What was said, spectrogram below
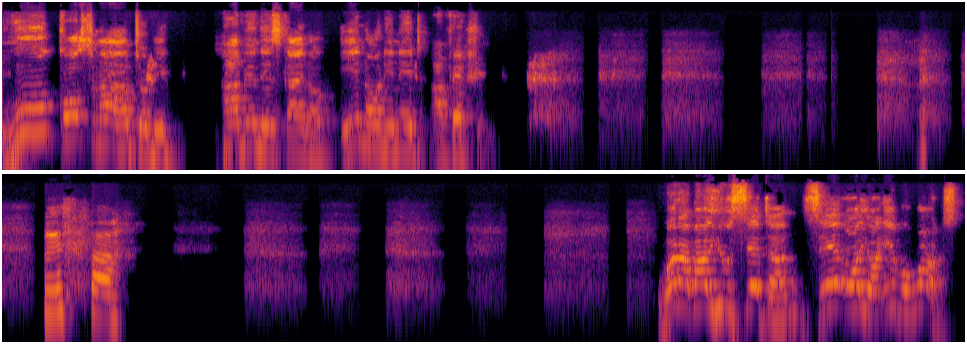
Who caused her to be having this kind of inordinate affection? Lucifer. What about you, Satan? Say all your evil works.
